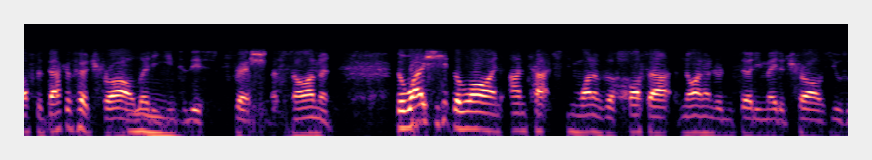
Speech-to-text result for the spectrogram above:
off the back of her trial mm. leading into this fresh assignment. The way she hit the line untouched in one of the hotter 930 metre trials you'll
